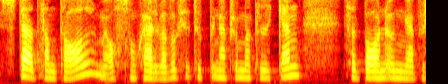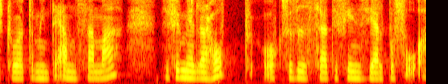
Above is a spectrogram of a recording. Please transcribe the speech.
stödsamtal med oss som själva vuxit upp i den här problematiken, så att barn och unga förstår att de inte är ensamma. Vi förmedlar hopp och också visar att det finns hjälp att få.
